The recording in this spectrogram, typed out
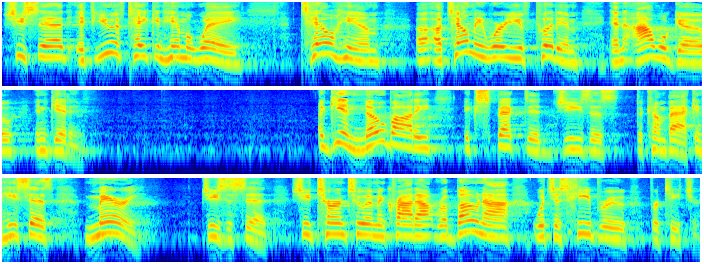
she said, if you have taken him away, tell him, uh, uh, tell me where you've put him, and I will go and get him. Again, nobody expected Jesus to come back. And he says, Mary, Jesus said. She turned to him and cried out, Rabboni, which is Hebrew for teacher.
